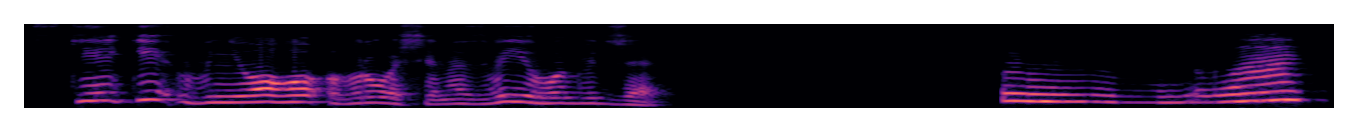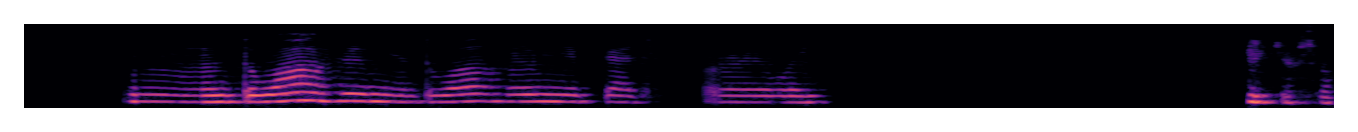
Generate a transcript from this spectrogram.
скільки в нього грошей, назви його бюджет. Два, два гривні, два гривні, п'ять гривень. Тільки все.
